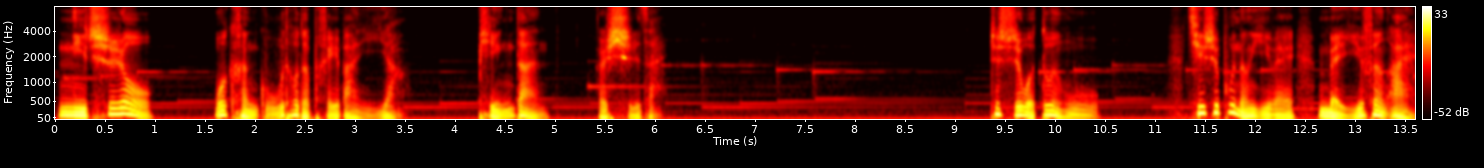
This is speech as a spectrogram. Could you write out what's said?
你吃肉，我啃骨头的陪伴一样，平淡。而实在，这使我顿悟：其实不能以为每一份爱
